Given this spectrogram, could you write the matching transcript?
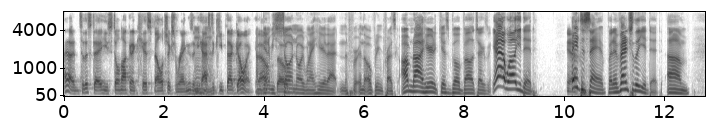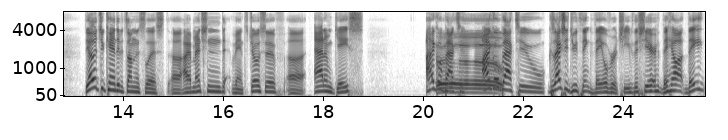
Yeah, to this day, he's still not going to kiss Belichick's rings, and mm-hmm. he has to keep that going. I'm going to be so. so. annoyed when I hear that in the in the opening press. I'm not here to kiss Bill Belichick's. Yeah, well, you did. Yeah. Hate to say it, but eventually you did. Um, the other two candidates on this list, uh, I mentioned Vance Joseph, uh, Adam Gase. I go back to I go back to because I actually do think they overachieved this year. They they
